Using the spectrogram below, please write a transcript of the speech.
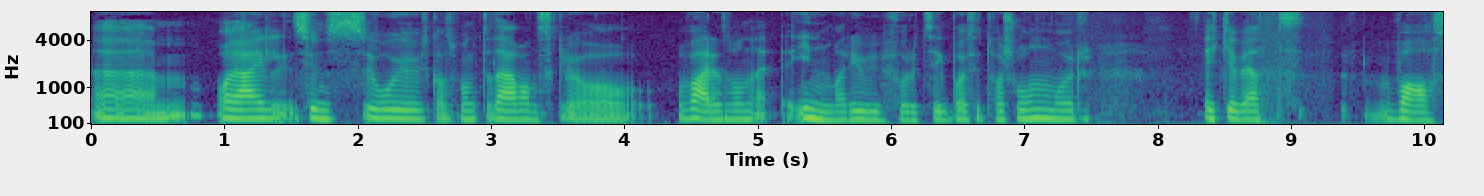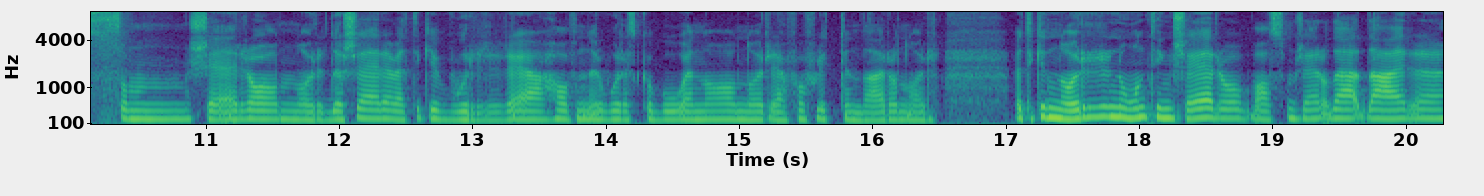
Um, og jeg syns jo i utgangspunktet det er vanskelig å, å være i en sånn innmari uforutsigbar situasjon hvor jeg ikke vet hva som skjer, og når det skjer. Jeg vet ikke hvor jeg havner, hvor jeg skal bo hen, og når jeg får flytte inn der, og når Jeg vet ikke når noen ting skjer, og hva som skjer. Og det, det, er,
